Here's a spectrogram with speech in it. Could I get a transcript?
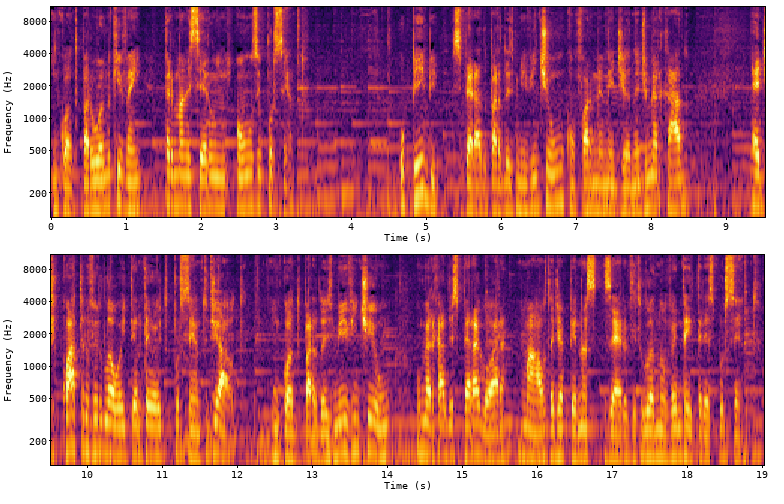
enquanto para o ano que vem permaneceram em 11%. O PIB, esperado para 2021, conforme a mediana de mercado, é de 4,88% de alta, enquanto para 2021 o mercado espera agora uma alta de apenas 0,93%.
